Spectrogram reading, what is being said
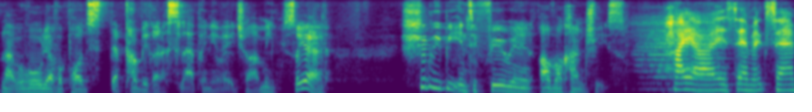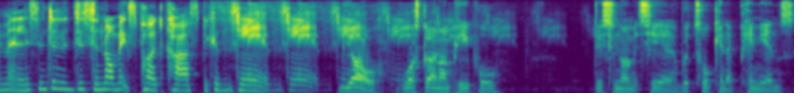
like with all the other pods, they're probably going to slap anyway. Do you know what I mean? So yeah, should we be interfering in other countries? Hi, it's MXM, and listen to the Dysonomics podcast because it's lit. It's lit. It's lit. Yo, what's going on, people? Dysonomics here. We're talking opinions.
